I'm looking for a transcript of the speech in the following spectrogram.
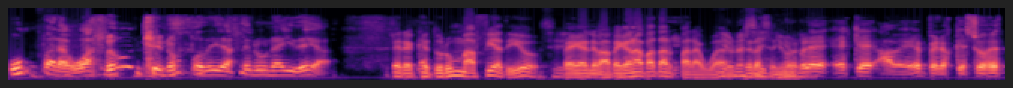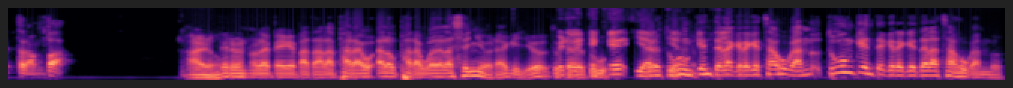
un paraguazo que no os podéis hacer una idea. Pero es que tú eres un mafia, tío. Sí, le va a pegar una pata al paraguas Y una de la señora. señora. Hombre, es que, a ver, pero es que eso es trampa. Claro. Pero no le pegue patada a, los paraguas de la señora, que yo. Tú, Pero pero es tú, que pero tú con quién te la crees que estás jugando. ¿Tú con quién te crees que te la estás jugando? O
